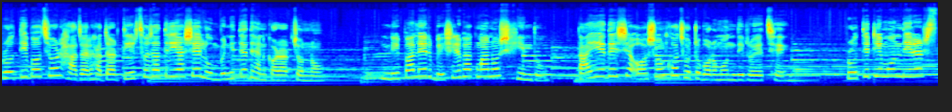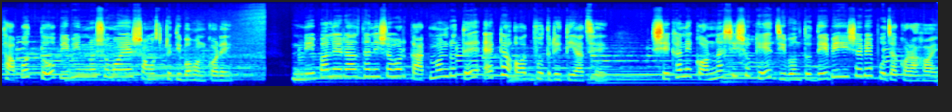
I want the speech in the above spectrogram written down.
প্রতি বছর হাজার হাজার তীর্থযাত্রী আসে লুম্বিনীতে ধ্যান করার জন্য। নেপালের বেশিরভাগ মানুষ হিন্দু, তাই এদেশে অসংখ্য ছোট বড় মন্দির রয়েছে। প্রতিটি মন্দিরের স্থাপত্য বিভিন্ন সময়ের সংস্কৃতি বহন করে। নেপালের রাজধানী শহর কাঠমান্ডুতে একটা অদ্ভুত রীতি আছে। সেখানে কন্যা শিশুকে জীবন্ত দেবী হিসেবে পূজা করা হয়।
